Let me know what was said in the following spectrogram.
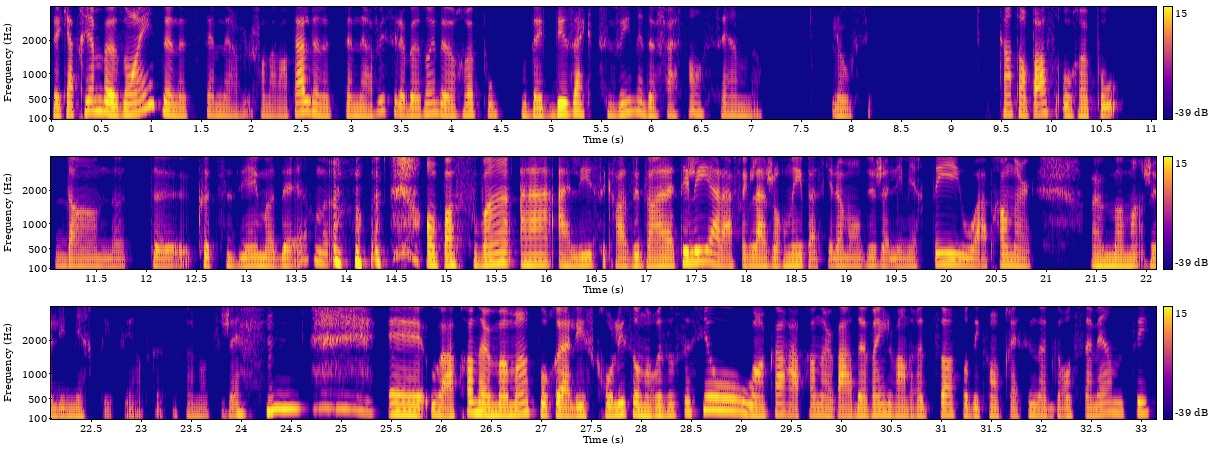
Le quatrième besoin de notre système nerveux, fondamental de notre système nerveux, c'est le besoin de repos ou d'être désactivé, mais de façon saine. Là aussi. Quand on passe au repos dans notre quotidien moderne, on pense souvent à aller s'écraser devant la télé à la fin de la journée parce que là, mon Dieu, je l'ai mérité, ou à prendre un, un moment, je l'ai myrté, tu sais, en tout cas, ça c'est un autre sujet, euh, ou à prendre un moment pour aller scroller sur nos réseaux sociaux, ou encore à prendre un verre de vin le vendredi soir pour décompresser notre grosse semaine, tu sais.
